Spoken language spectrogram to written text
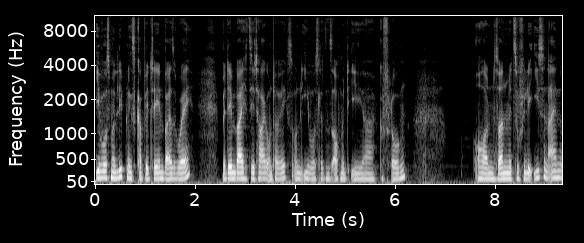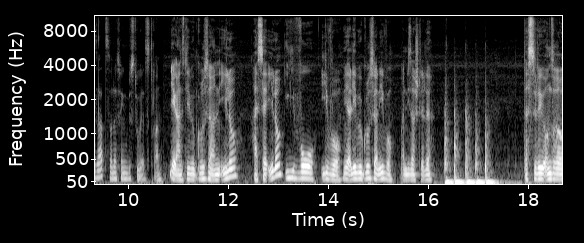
Ivo ist mein Lieblingskapitän, by the way. Mit dem war ich jetzt die Tage unterwegs und Ivo ist letztens auch mit ihr geflogen. Und es waren mir zu viele Is in einem Satz und deswegen bist du jetzt dran. Ja, ganz liebe Grüße an Ilo. Heißt der Ilo? Ivo. Ivo. Ja, liebe Grüße an Ivo an dieser Stelle. Dass du die unsere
